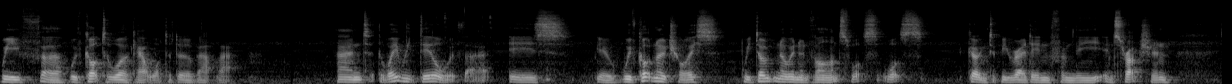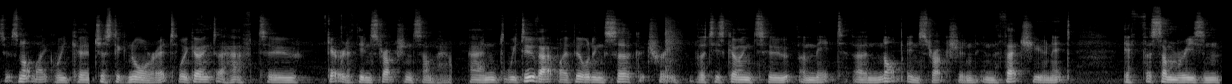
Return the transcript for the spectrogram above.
we've uh, we've got to work out what to do about that. And the way we deal with that is you know we've got no choice. We don't know in advance what's what's going to be read in from the instruction. So it's not like we can just ignore it. We're going to have to get rid of the instruction somehow. And we do that by building circuitry that is going to emit a NOP instruction in the fetch unit if for some reason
